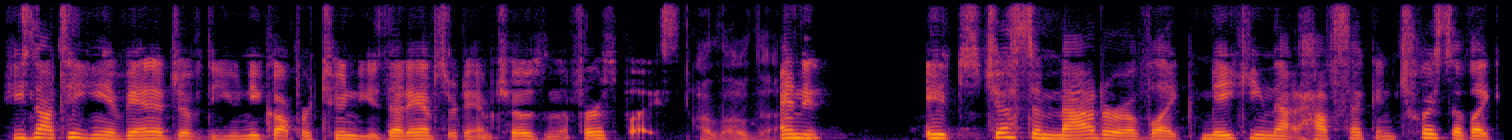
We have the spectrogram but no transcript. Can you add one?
he's not taking advantage of the unique opportunities that Amsterdam chose in the first place. I love that. And it it's just a matter of like making that half second choice of like,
